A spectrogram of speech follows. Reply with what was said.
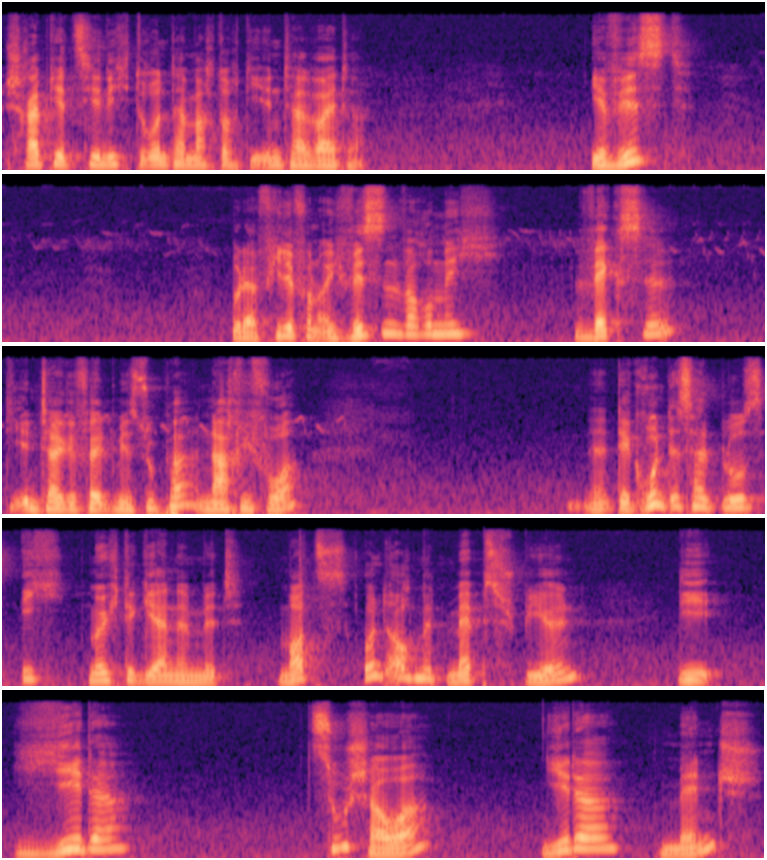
schreibt jetzt hier nicht drunter, macht doch die Intel weiter. Ihr wisst, oder viele von euch wissen, warum ich wechsle. Die Intel gefällt mir super, nach wie vor. Ne, der Grund ist halt bloß, ich möchte gerne mit Mods und auch mit Maps spielen, die jeder Zuschauer, jeder Mensch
